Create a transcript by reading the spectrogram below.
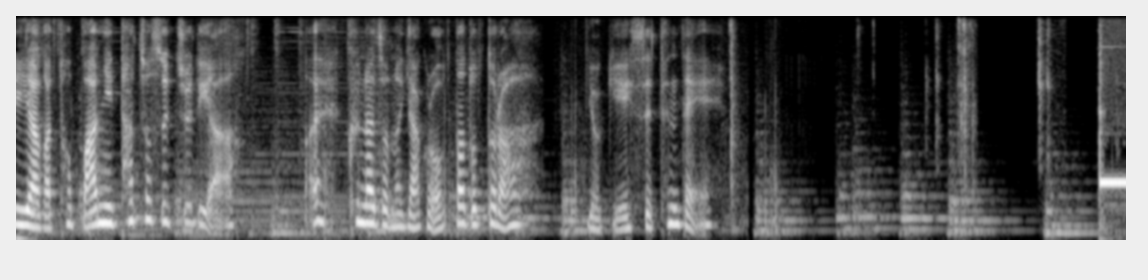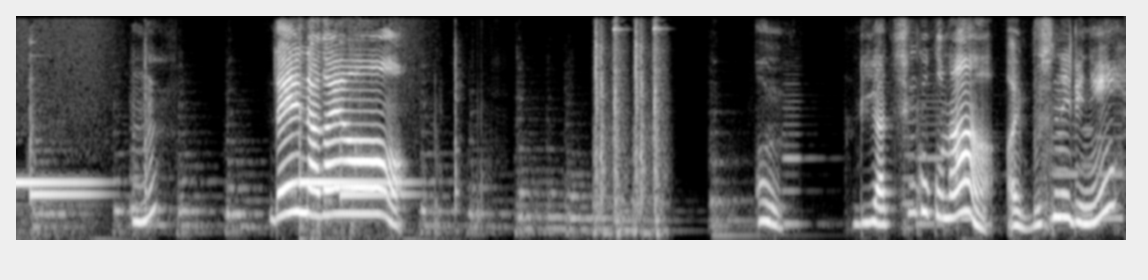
리아가 더 많이 다쳤을 줄이야. 아이, 그나저나 약을 어디다 뒀더라. 여기에 있을 텐데. 응? 내일 나가요. 어, 리아 친구구나. 아니 무슨 일이니?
